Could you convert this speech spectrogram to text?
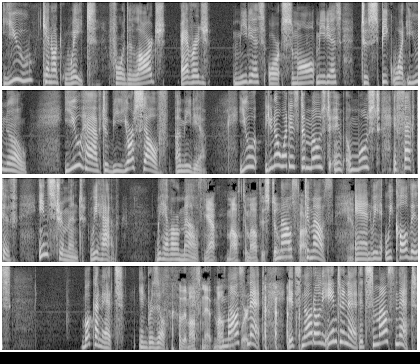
you cannot wait for the large, average medias or small medias to speak what you know. You have to be yourself a media. You you know what is the most uh, most effective instrument we have? We have our mouth Yeah, mouth to mouth is still the most mouth to mouth. Yeah. And we we call this bocanet in Brazil. the mouth net, mouth, mouth net. it's not only internet, it's mouth net.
